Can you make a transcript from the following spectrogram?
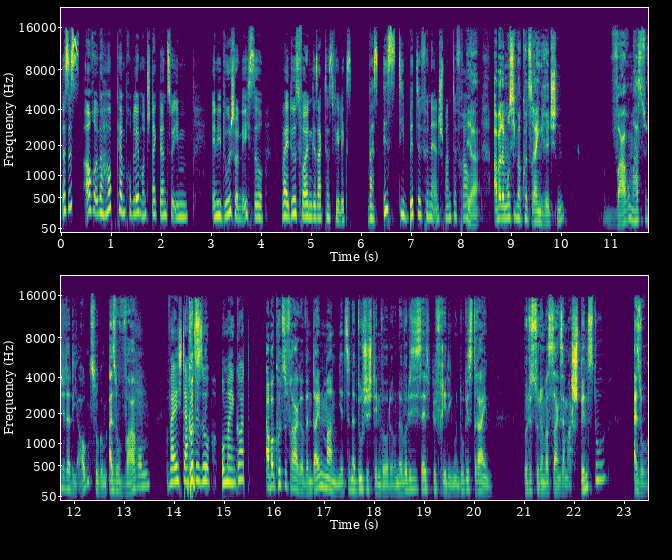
Das ist auch überhaupt kein Problem und steigt dann zu ihm in die Dusche und ich so, weil du es vorhin gesagt hast, Felix, was ist die bitte für eine entspannte Frau? Ja, aber da muss ich mal kurz reingrätschen. Warum hast du dir da die Augen zugemacht? Also warum? Weil ich dachte Kurz- so, oh mein Gott, Aber kurze Frage, wenn dein Mann jetzt in der Dusche stehen würde und er würde sich selbst befriedigen und du gehst rein, würdest du dann was sagen? Sag mal, spinnst du? Also,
